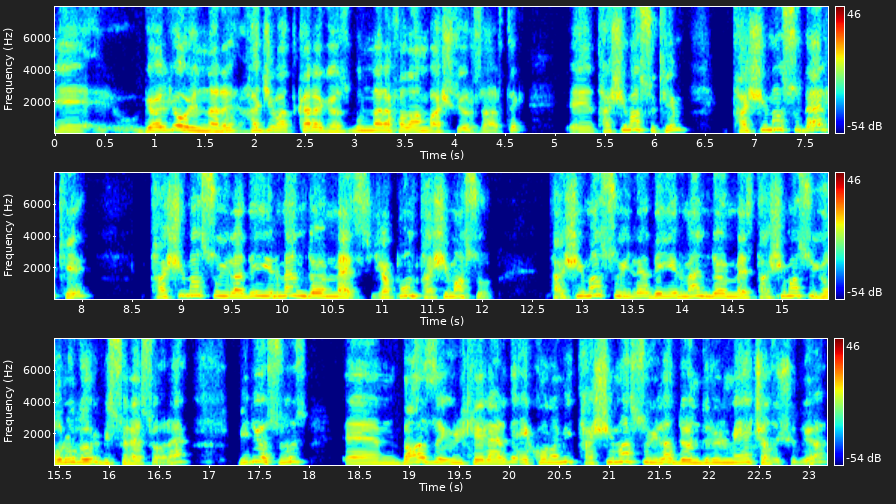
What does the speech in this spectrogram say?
e, gölge oyunları Hacivat Karagöz bunlara falan başlıyoruz artık. E, taşıma su kim? Taşıma su der ki taşıma suyla değirmen dönmez. Japon taşıma su. Taşıma suyla değirmen dönmez. Taşıma su yorulur bir süre sonra. Biliyorsunuz bazı ülkelerde ekonomi taşıma suyla döndürülmeye çalışılıyor.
